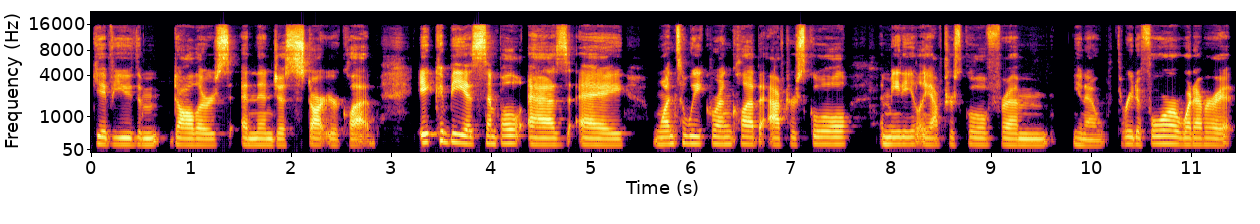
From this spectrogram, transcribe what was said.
give you the dollars, and then just start your club. It could be as simple as a once a week run club after school, immediately after school from you know three to four or whatever it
